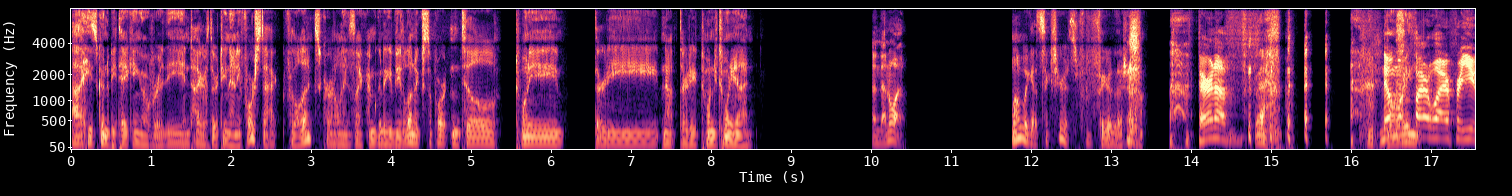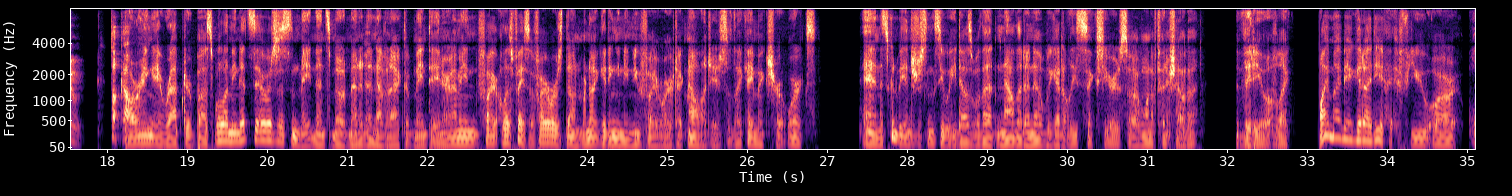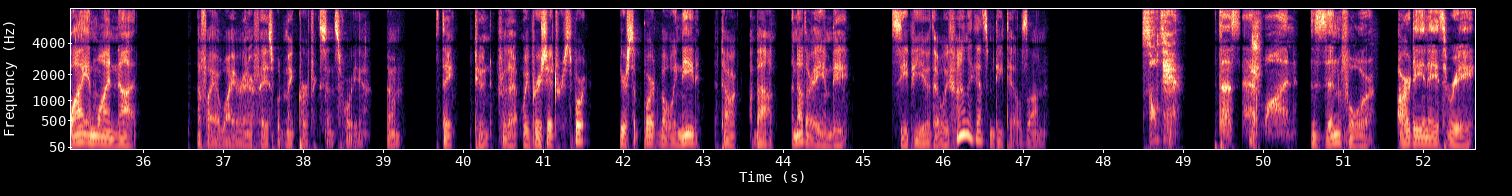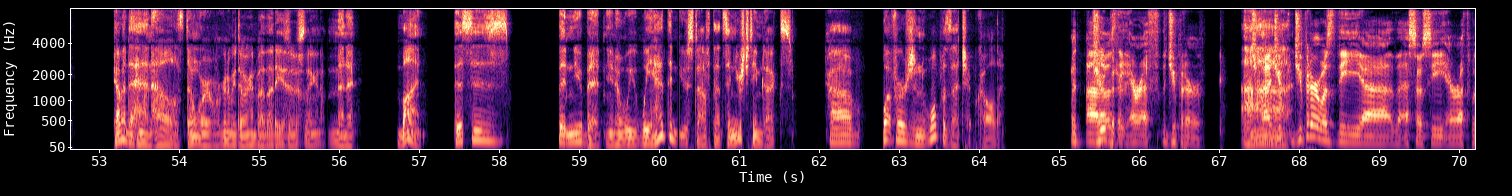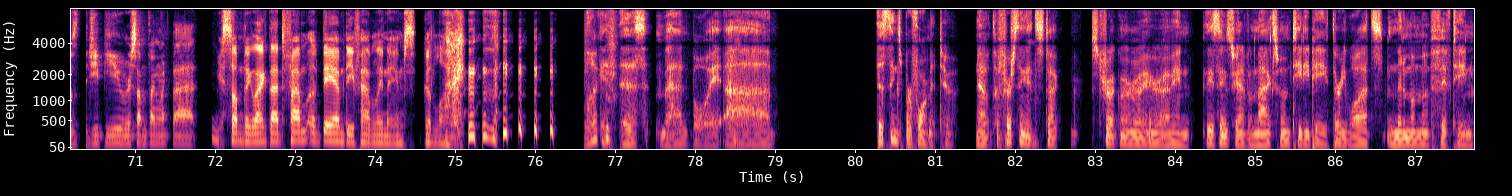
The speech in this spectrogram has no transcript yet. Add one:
Uh, he's going to be taking over the entire 1394 stack for the Linux kernel. He's like, I'm going to give you Linux support until 2030, not 30, 2029. And then what? Well, we got six years to figure that out. Fair enough. No more Firewire for you. Fuck up. Barring a Raptor bus. Well, I mean, it's it was just in maintenance mode, man. It didn't have an active maintainer. I mean, fire, let's face it, Firewire's done. We're not getting any new firewire technology. It's just like, hey, make sure it works. And it's going to be interesting to see what he does with that. Now that I know we got at least six years, so I want to finish out a, video of like why it might be a good idea if you are why and why not a Firewire interface would make perfect sense for you. So stay tuned for that. We appreciate your support, your support, but we need talk about another AMD CPU that we finally got some details on. Sultan. The Z1 Zen 4 RDNA 3 coming to handhelds. Don't worry, we're going to be talking about that Asus thing in a minute. But this is the new bit. You know, we, we had the new stuff that's in your Steam Decks. Uh, what version? What was that chip called? But Uh, that was the Jupiter. Aerith Jupiter. Ju- Ah, uh, Jupiter was the uh, the SoC. Aerith was the GPU or something like that. Yeah. Something like that. Fam- uh, AMD family names. Good luck. look at this bad boy. Uh, this thing's performant too. Now, the first thing that stuck struck me right here. I mean, these things have a maximum TDP, 30 watts, minimum of 15,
